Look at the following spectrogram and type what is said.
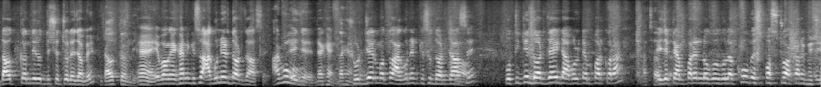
দাউদকান্দির উদ্দেশ্যে চলে যাবে। দাউদকান্দি। হ্যাঁ এবং এখানে কিছু আগুনের দরজা আছে। আগুন? এই যে দেখেন। সূর্যের মতো আগুনের কিছু দরজা আছে। প্রতিটি দরজায় ডাবল টেম্পার করা। আচ্ছা, এই যে টেম্পারের লোগোগুলো খুব স্পষ্ট আকারে বেশি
